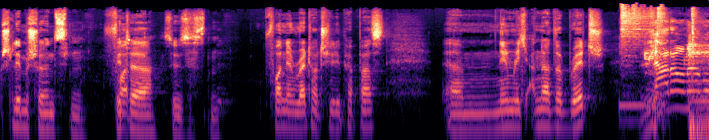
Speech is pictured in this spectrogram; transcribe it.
Schlimm schönsten, Von- bitter süßesten. von den Red Hot Chili Peppers, ähm, nämlich Under the Bridge. I don't ever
